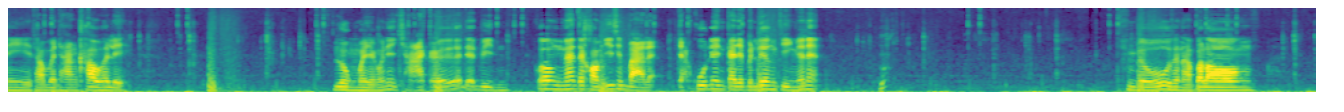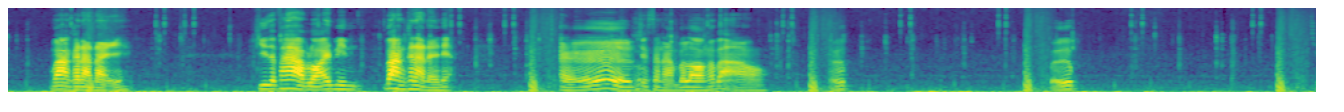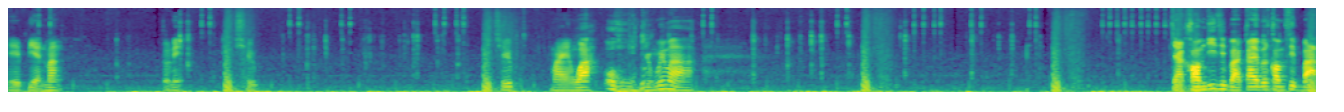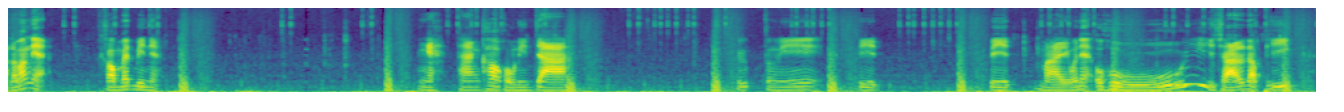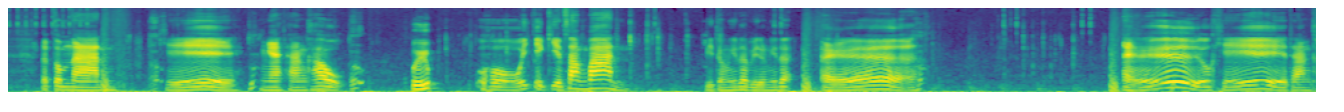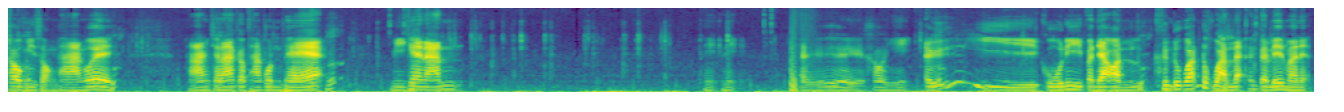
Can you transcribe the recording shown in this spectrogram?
นี่ทำเป็นทางเข้าให้เลย ลงมาอย่างว่านี่ช้าเกินแอดมิน ก็น่าจะคอม 20 บาทแหละ จากพูดเล่นกลายจะเป็นเรื่องจริงแล้วเนี่ย ดูสนามประลอง ว่างขนาดไหนคิดสภาพร้อยมินว่างขนาดไหนเนี่ย เออรู้จากสนามประลองหรือเปล่าเอบ ปึ๊บโอเคเปลี่ยนมั่งตรงนี้ชึบชึบมายังวะ โอ้โหยังไม่มาจากคอม 20 บาทกลายเป็นคอม 10 บาทแล้วมั้งเนี่ย คอมแมดมินเนี่ย ไง ทางเข้าของนินจาปึ๊บตรงนี้ ปิด ปิดใหม่วะเนี่ย โอ้โหชาระดับพีค ระดับตำนาน โอเคไงทางเข้าปึ๊บ โอ้โหเจ๋งเกียมสร้างบ้าน ปิดตรงนี้ด้วยปิดตรงนี้ด้วยเออ เออ โอเค ทางเข้ามีสองทางเว้ย ทางชนะกับทางคนแพ้ มีแค่นั้น นี่นี่เออ เข้าอย่างนี้ เอ้ย กูนี่ปัญญาอ่อนขึ้นทุกวันทุกวันแล้วตั้งแต่เล่นมาเนี่ย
